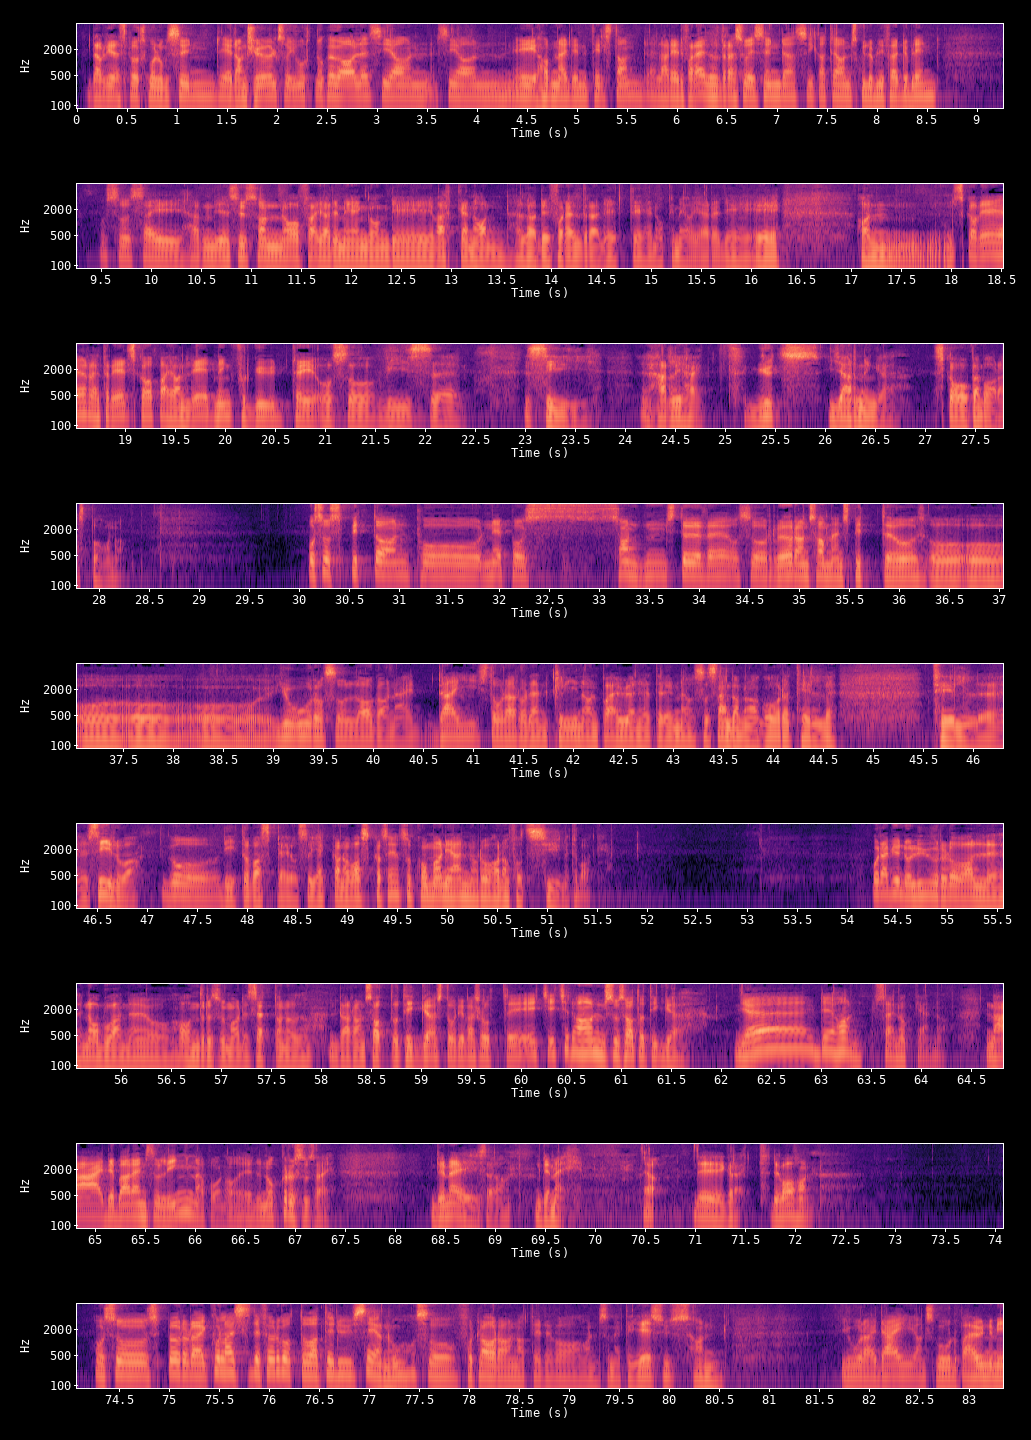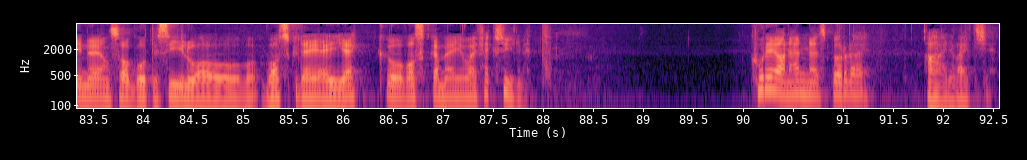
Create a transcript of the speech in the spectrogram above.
da blir det et spørsmål om synd. Er det han sjøl som har gjort noe galt, siden siden han er havna i denne tilstand? Eller er det foreldre som er synda, slik at han skulle bli født blind? Og Så sier Herren Jesus, han avfeier det med en gang. Det er verken han eller det er foreldre dette har noe med å gjøre. Det er Han skal være et redskap, en anledning for Gud til å vise si herlighet. Guds gjerninger skal åpenbares på hånda. Og så spytter han på, ned på sanden, støvet, og så rører han sammen spyttet og, og, og, og, jord, og så lager han ei deig, står der, og den kliner han på øynene til denne, og så sender han den av gårde til, til uh, siloa. Gå dit og vask deg. Og så gikk han og vaska seg, og så kom han igjen, og da hadde han fått synet tilbake. Og de begynner å lure, da, alle naboene og andre som hadde sett han der han satt og tigga, står i vers 8. Er ikke, ikke det han som satt og tigga? Ja, det er han, sier noen. Nei, det er bare en som ligner på han. Er det noen som sier? Det er meg, sier han. Det er meg. Ja, det er greit. Det var han. Og så spør de hvordan det foregått, at du ser nå. Og så forklarer han at det var han som heter Jesus. Han gjorde ei deig, han smurte på øynene mine, han sa 'gå til siloa og vask deg'. Jeg gikk og vaska meg, og jeg fikk synet mitt. Hvor er han henne, spør de. Nei, det veit ikke.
